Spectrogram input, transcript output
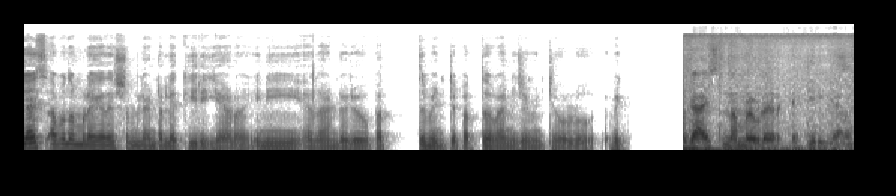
ഗൈസ് അപ്പോൾ നമ്മൾ ഏകദേശം ലണ്ടനിൽ എത്തിയിരിക്കുകയാണ് ഇനി ഏതാണ്ട് ഒരു പത്ത് മിനിറ്റ് പത്ത് പതിനഞ്ച് മിനിറ്റേ ഉള്ളൂ. ഗൈസ് നമ്മളിവിടെ എത്തിയിരിക്കുകയാണ്.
